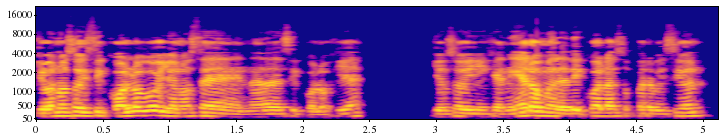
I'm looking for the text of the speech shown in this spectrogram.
yo no soy psicólogo, yo no sé nada de psicología, yo soy ingeniero, me dedico a la supervisión.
